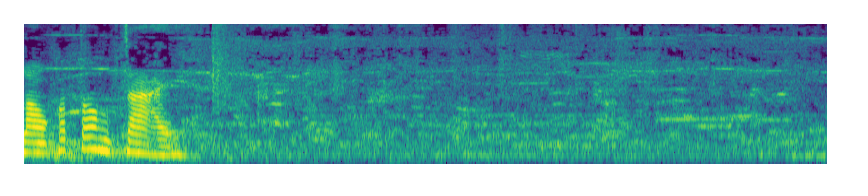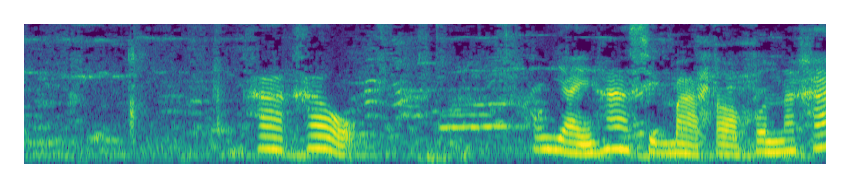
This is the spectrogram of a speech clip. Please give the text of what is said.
เราก็ต้องจ่ายค่าเข้าผู้ใหญ่ห้าสิบบาทต่อคนนะคะ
